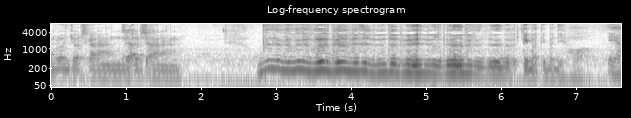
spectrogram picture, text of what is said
Meluncur sekarang, meluncur siap. sekarang. Tiba-tiba di hall. Iya.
